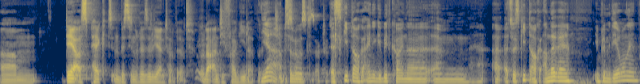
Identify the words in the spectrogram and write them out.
ähm, der Aspekt ein bisschen resilienter wird oder antifragiler wird. Ja, absolut. Es gibt auch einige Bitcoiner, ähm, also es gibt auch andere Implementierungen.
